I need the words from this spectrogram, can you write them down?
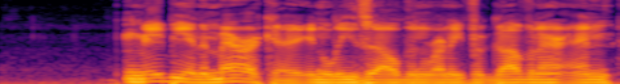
maybe in America, in Lee Zeldin running for governor. And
